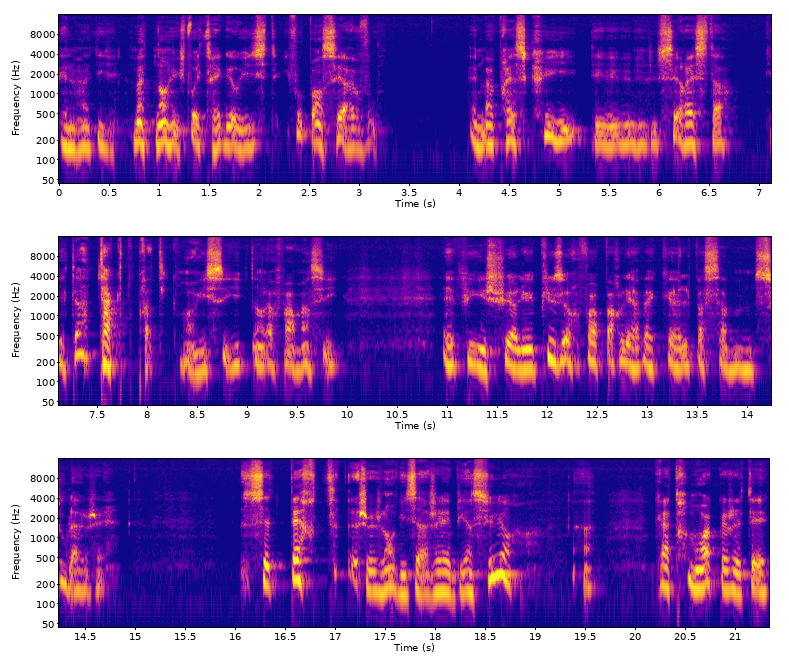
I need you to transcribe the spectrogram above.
elle m'a dit, maintenant il faut être égoïste, il faut penser à vous. Elle m'a prescrit du Seresta, qui est intact pratiquement ici, dans la pharmacie. Et puis je suis allé plusieurs fois parler avec elle parce que ça me soulageait. Cette perte, je l'envisageais bien sûr. Hein. Quatre mois que j'étais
